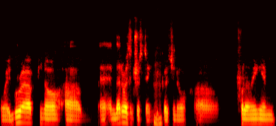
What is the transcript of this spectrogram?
where he grew up, you know, um, and, and, that was interesting mm-hmm. because you know, uh, following him,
